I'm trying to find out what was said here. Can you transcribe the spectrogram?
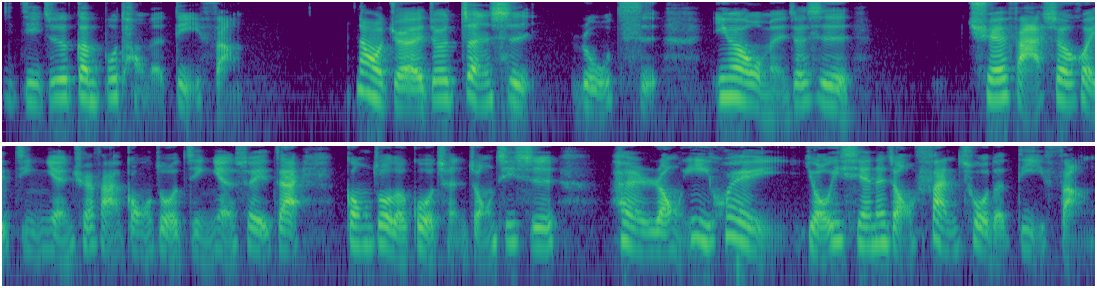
以及就是更不同的地方。那我觉得就正是如此。因为我们就是缺乏社会经验，缺乏工作经验，所以在工作的过程中，其实很容易会有一些那种犯错的地方。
